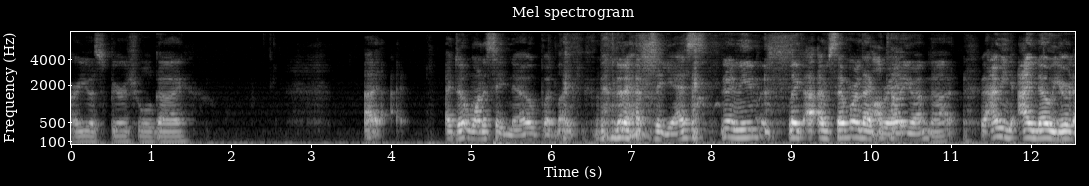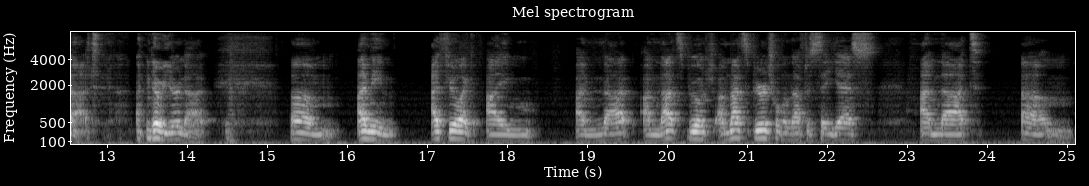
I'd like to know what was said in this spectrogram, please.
Are you a spiritual guy? I I don't want to say no, but like then I have to say yes. You know what I mean? Like I, I'm somewhere in that I'll gray. tell you, I'm not. I mean, I know you're not. I know you're not. Um, I mean, I feel like I'm, I'm not, I'm not spiritual. I'm not spiritual enough to say yes. I'm not. Um,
